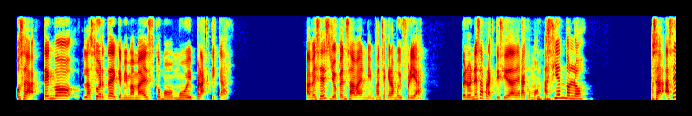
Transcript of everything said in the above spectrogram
O sea, tengo la suerte de que mi mamá es como muy práctica. A veces yo pensaba en mi infancia que era muy fría, pero en esa practicidad era como haciéndolo. O sea, hacer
